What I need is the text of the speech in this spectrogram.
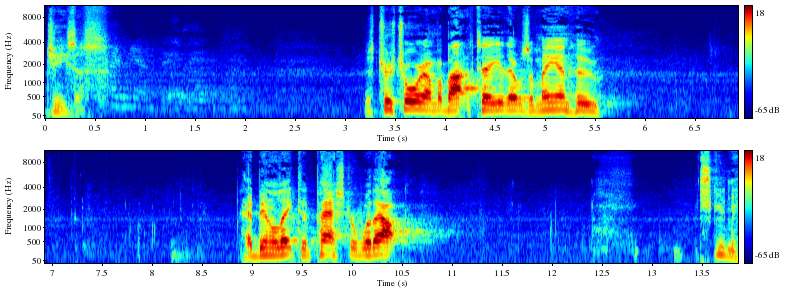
Jesus. It's a true story I'm about to tell you. There was a man who had been elected pastor without, excuse me,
